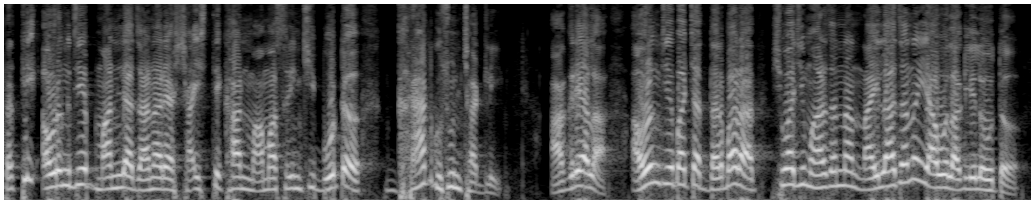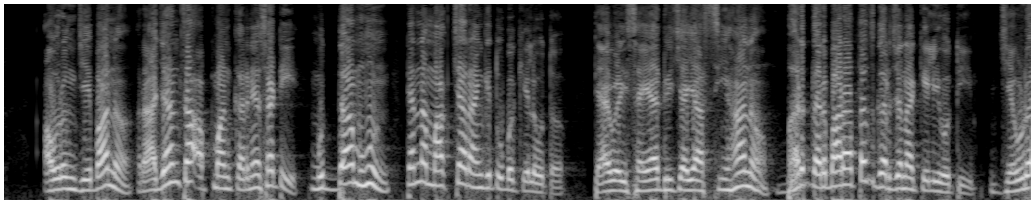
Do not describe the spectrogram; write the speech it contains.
प्रति औरंगजेब मानल्या जाणाऱ्या शाहिस्ते खान मामाश्रींची बोटं घरात घुसून छाटली. आग्र्याला औरंगजेबाच्या दरबारात शिवाजी महाराजांना नाईलाजानं यावं लागलेलं होतं. औरंगजेबानं राजांचा अपमान करण्यासाठी मुद्दामहून त्यांना मागच्या रांगेत उभं केलं होतं. त्यावेळी सह्याद्रीच्या या सिंहानं भर दरबारातच गर्जना केली होती. जेवढं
